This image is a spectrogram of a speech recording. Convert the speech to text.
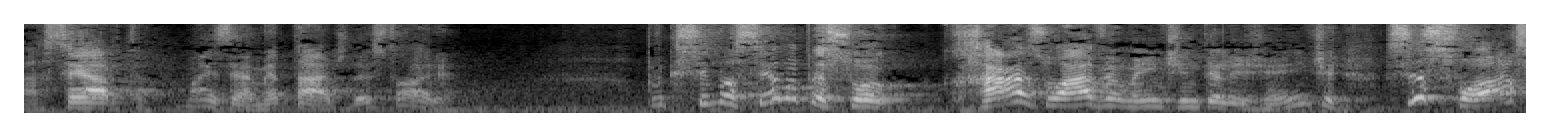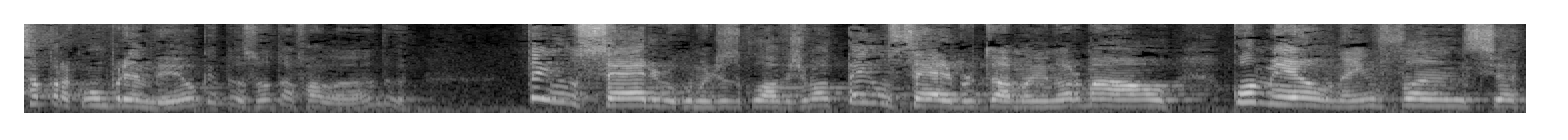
Tá certo? Mas é a metade da história. Porque se você é uma pessoa razoavelmente inteligente, se esforça para compreender o que a pessoa está falando. Tem um cérebro, como diz o Clóvis de Mal, tem um cérebro do tamanho normal, comeu na infância,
